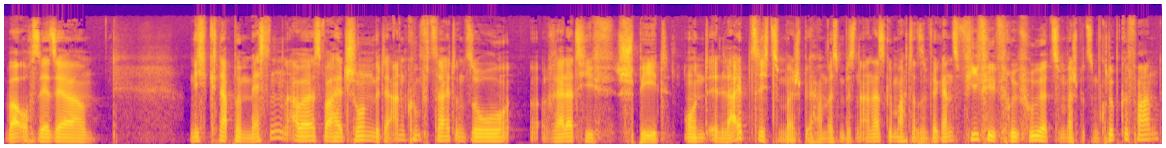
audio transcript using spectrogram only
war auch sehr, sehr nicht knapp bemessen, aber es war halt schon mit der Ankunftszeit und so relativ spät. Und in Leipzig zum Beispiel haben wir es ein bisschen anders gemacht. Da sind wir ganz viel, viel früh früher zum Beispiel zum Club gefahren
